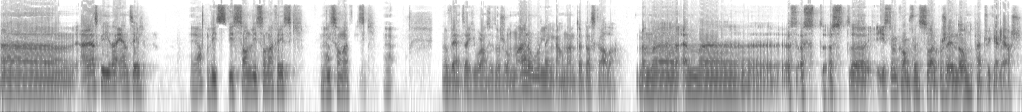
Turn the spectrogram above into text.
uh, jeg skal gi deg en til. Ja. Hvis, hvis, han, hvis han er frisk. Hvis han er frisk. ja. Nå vet jeg ikke hvordan situasjonen er, og hvor lenge han eventuelt er skada. Men uh, en uh, øst, øst, øst uh, Eastern Conference svarer på Shane Down, Patrick Elias.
